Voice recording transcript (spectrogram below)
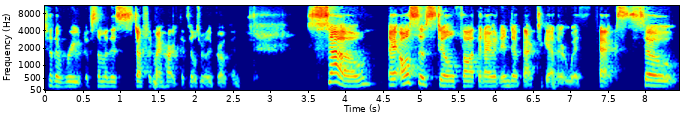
to the root of some of this stuff in my heart that feels really broken. So I also still thought that I would end up back together with X. So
